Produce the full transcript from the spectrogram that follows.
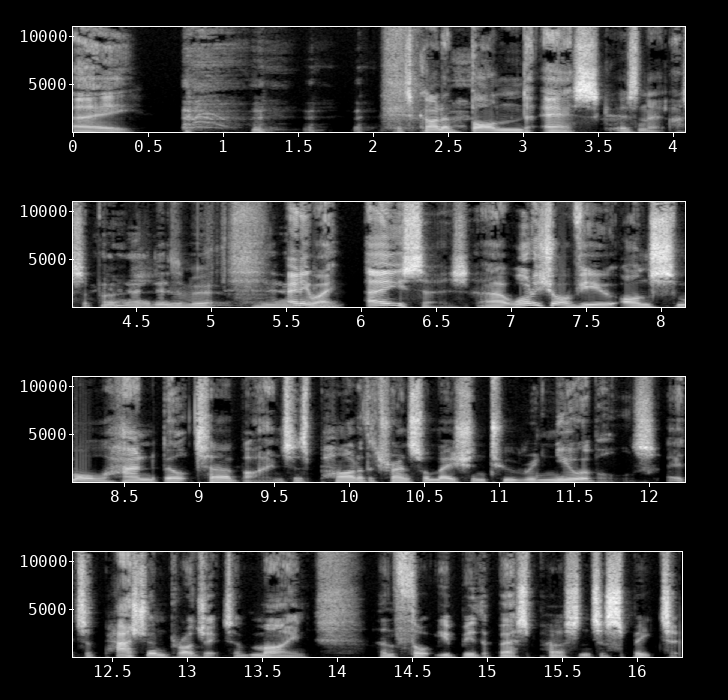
A. it's kind of Bond esque, isn't it? I suppose. Yeah, it is a bit. Yeah. Anyway, A says, uh, "What is your view on small hand-built turbines as part of the transformation to renewables? It's a passion project of mine, and thought you'd be the best person to speak to."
